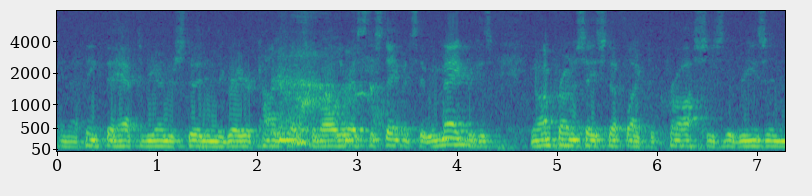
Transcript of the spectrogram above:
and I think they have to be understood in the greater context of all the rest of the statements that we make, because you know I'm prone to say stuff like the cross is the reason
